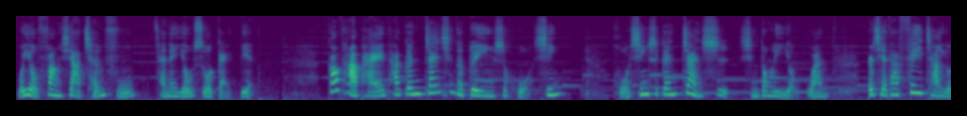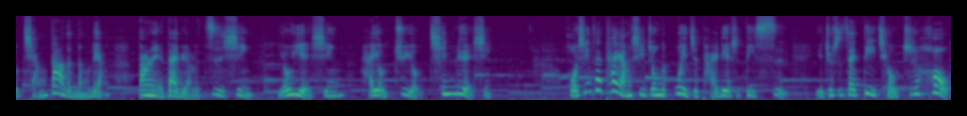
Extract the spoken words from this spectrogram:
唯有放下、臣服，才能有所改变。高塔牌它跟占星的对应是火星，火星是跟战士行动力有关，而且它非常有强大的能量，当然也代表了自信、有野心，还有具有侵略性。火星在太阳系中的位置排列是第四。也就是在地球之后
